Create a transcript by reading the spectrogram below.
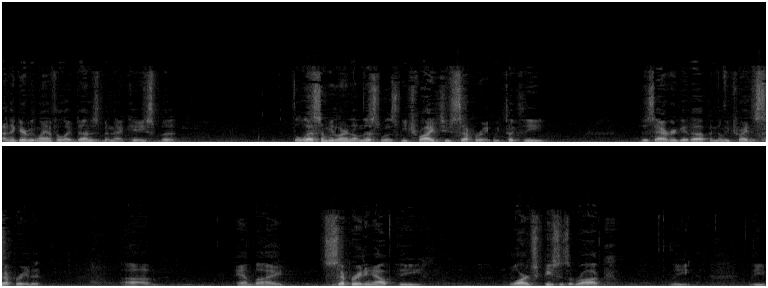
I think every landfill I've done has been that case, but the lesson we learned on this was we tried to separate. We took the, this aggregate up, and then we tried to separate it. Um, And by separating out the large pieces of rock, the, the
